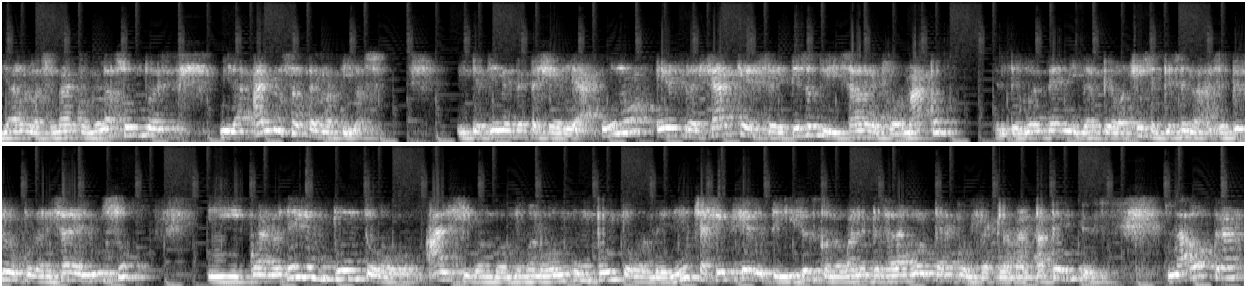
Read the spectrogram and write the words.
ya relacionada con el asunto, es, mira, hay dos alternativas y que tiene MPGLA. Uno es dejar que se empiece a utilizar el formato, el de WebM y WP8, se empiecen a, a popularizar el uso y cuando llegue un punto álgido, donde, bueno, un, punto donde mucha gente lo utilice, es cuando van a empezar a golpear con reclamar patentes. La otra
